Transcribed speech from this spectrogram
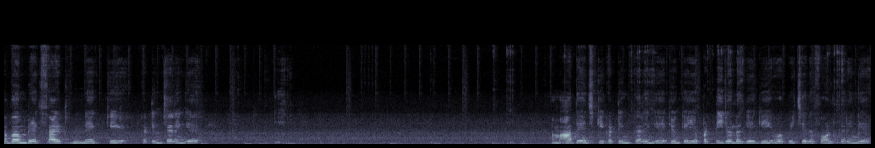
अब हम बैक साइड नेक की कटिंग करेंगे। हम आधे इंच की कटिंग करेंगे क्योंकि ये पट्टी जो लगेगी वो पीछे से फोल्ड करेंगे।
